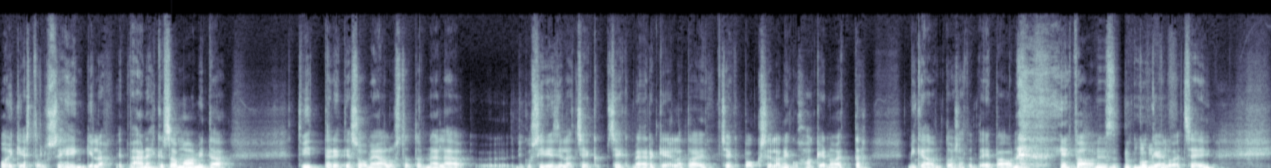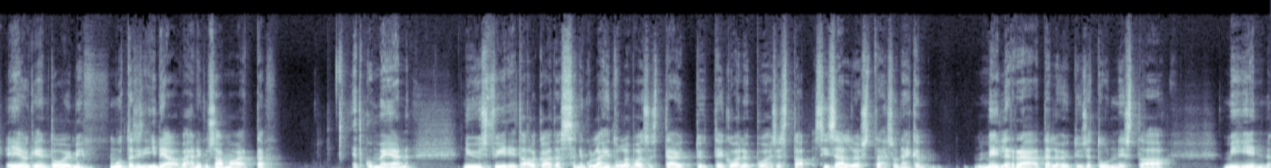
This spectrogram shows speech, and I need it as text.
oikeasti ollut se henkilö. Että vähän ehkä samaa, mitä Twitterit ja somealustat on näillä niin kuin sinisillä check, checkmerkeillä tai checkboxilla niin kuin hakenut, että mikä on toisaalta epäon, epäonnistunut kokeilu, että se ei, ei oikein toimi. Mutta siis idea on vähän niin kuin sama, että, että kun meidän newsfeedit alkaa tässä niin kuin lähitulevaisuudessa täyttyä tekoälypohjaisesta sisällöstä, se on ehkä meille räätälöityy, se tunnistaa, mihin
